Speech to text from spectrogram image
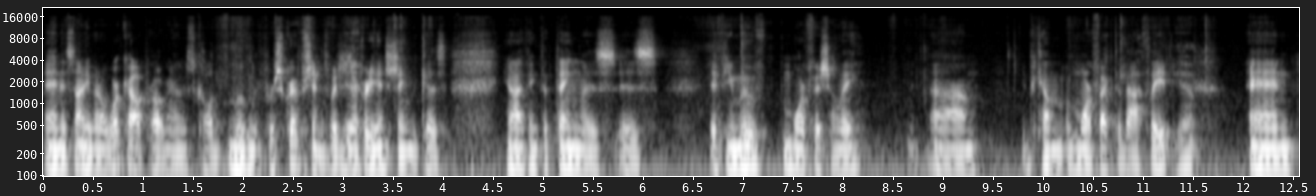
And it's not even a workout program; it's called movement prescriptions, which is yeah. pretty interesting because, you know, I think the thing is is if you move more efficiently, um, you become a more effective athlete. Yeah. And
